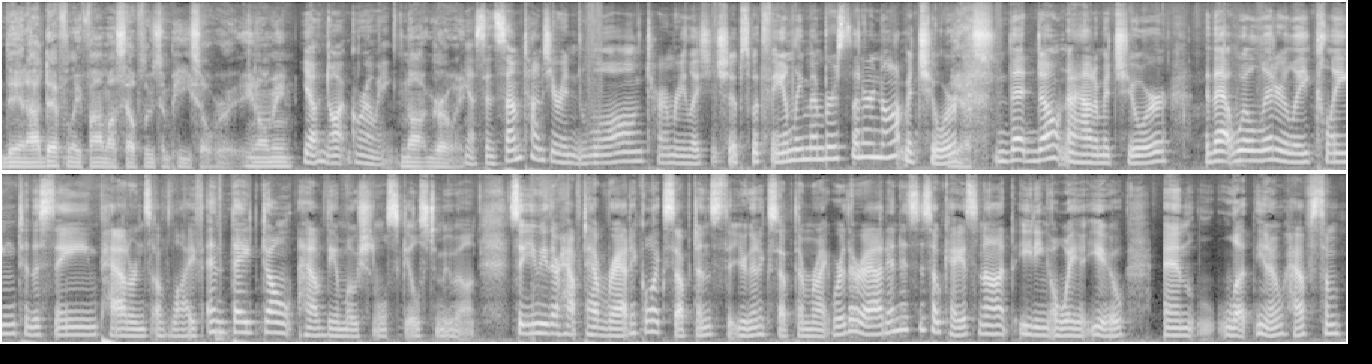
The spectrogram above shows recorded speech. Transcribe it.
then I definitely find myself losing peace over it. You know what I mean? Yeah, not growing. Not growing. Yes, and sometimes you're in long term relationships with family members that are not mature, Yes. that don't know how to mature, that will literally cling to the same patterns of life, and they don't have the emotional skills to move on. So you either have to have radical acceptance that you're going to accept them right where they're at, and it's, okay, it's not eating away at you, and let, you know, have some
